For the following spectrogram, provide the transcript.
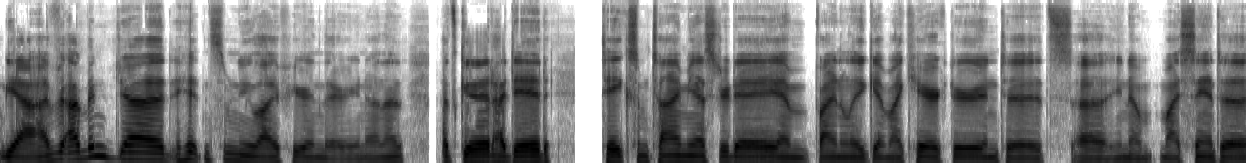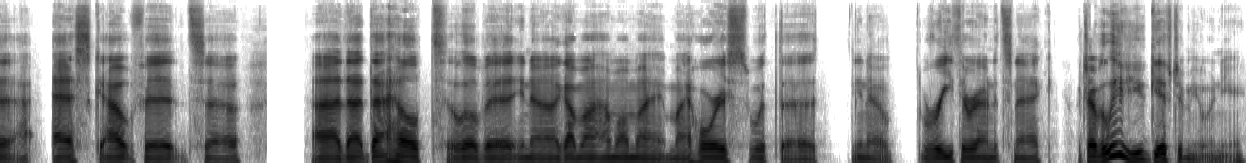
Yeah, I've I've been uh, hitting some new life here and there, you know, that that's good. I did take some time yesterday and finally get my character into its uh, you know, my Santa esque outfit. So uh that that helped a little bit, you know. I got my I'm on my my horse with the, you know, wreath around its neck, which I believe you gifted me one year.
